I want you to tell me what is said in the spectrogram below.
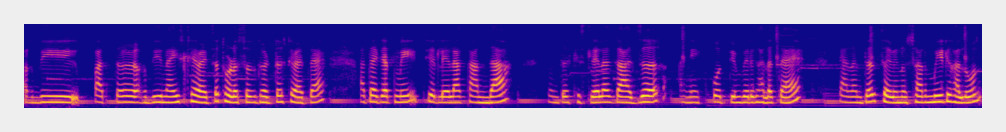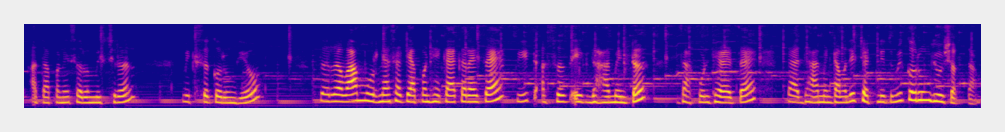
अगदी पातळ अगदी नाहीच ठेवायचं थोडंसंच घट्टच ठेवायचं आहे. आता याच्यात मी चिरलेला कांदा नंतर खिसलेलं गाजर आणि कोथिंबीर घालत आहे. त्यानंतर चवीनुसार मीठ घालून आता आपण हे सर्व मिश्रण मिक्स करून घेऊ. तर रवा मुरण्यासाठी आपण हे काय करायचं आहे? पीठ असंच एक दहा मिनटं झाकून ठेवायचं आहे. त्या दहा मिनटामध्ये चटणी तुम्ही करून घेऊ शकता.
